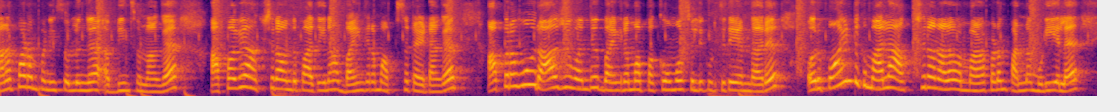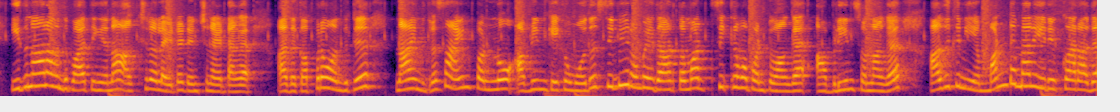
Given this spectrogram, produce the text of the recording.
மனப்பாடம் பண்ணி சொல்லுங்க அப்படின்னு சொன்னாங்க. அப்பவே அக்ஷரா வந்து பார்த்தீங்கன்னா பயங்கரமாக அப்செட் ஆயிட்டாங்க. அப்புறமும் ராஜு வந்து பயங்கரமாக பக்குவமாக சொல்லி கொடுத்துட்டே இருந்தார். ஒரு பாயிண்ட்டுக்கு மேலே அக்ஷரானால மனப்படம் பண்ண முடியல. இதனால வந்து பார்த்தீங்கன்னா அக்ஷரா லைட்டாக டென்ஷன் ஆயிட்டாங்க. அதுக்கப்புறம் வந்துட்டு நான் இந்த ட்ரெஸ் அயன் பண்ணும் அப்படின்னு கேட்கும்போது சிபி ரொம்ப யதார்த்தமாக சீக்கிரமாக பண்ணிட்டுவாங்க அப்படின்னு சொன்னாங்க. அதுக்கு நீ என் மண்டை மேலே ஏறி உட்காராத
